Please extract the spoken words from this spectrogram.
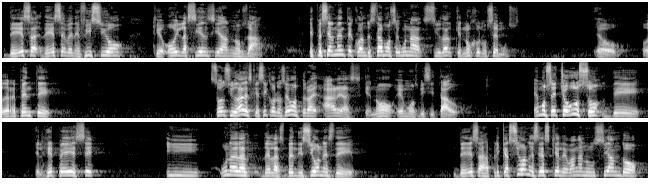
de, esa, de ese beneficio que hoy la ciencia nos da, especialmente cuando estamos en una ciudad que no conocemos, o, o de repente son ciudades que sí conocemos, pero hay áreas que no hemos visitado. Hemos hecho uso de el GPS y una de las, bendiciones de, de esas aplicaciones es que le van anunciando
